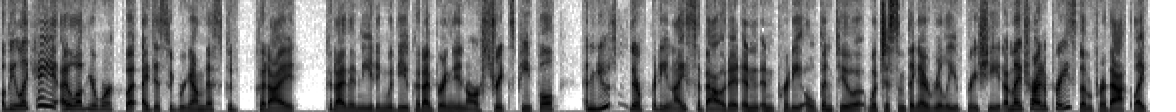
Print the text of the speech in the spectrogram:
I'll be like, hey, I love your work, but I disagree on this. Could could I could I have a meeting with you? Could I bring in R Street's people? And usually they're pretty nice about it and, and pretty open to it, which is something I really appreciate. And I try to praise them for that. Like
